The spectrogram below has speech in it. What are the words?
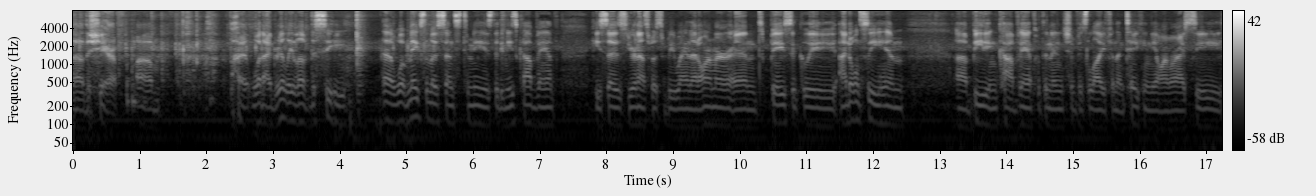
uh, the sheriff. Um, but what I'd really love to see, uh, what makes the most sense to me, is that he meets Cobb Vanth. He says, "You're not supposed to be wearing that armor," and basically, I don't see him uh, beating Cobb Vanth within an inch of his life and then taking the armor. I see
